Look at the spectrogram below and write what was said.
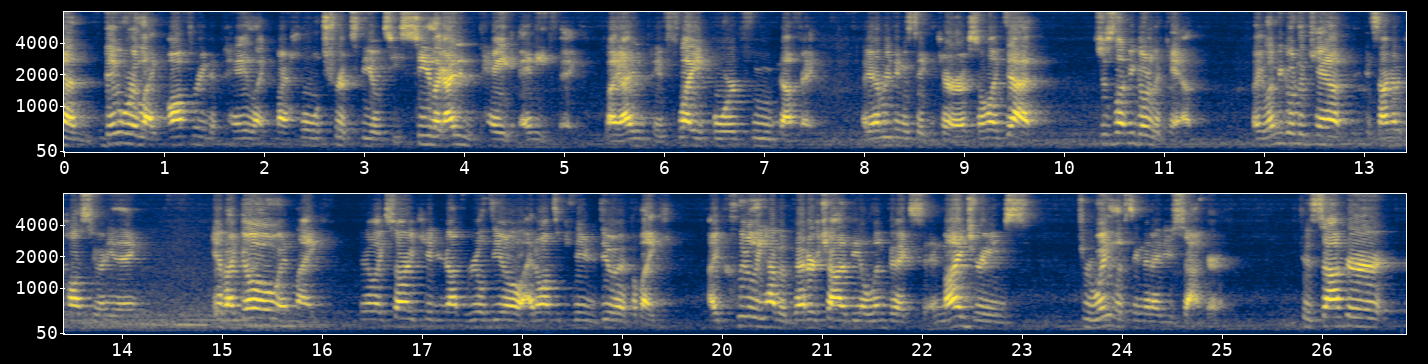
and they were like offering to pay like my whole trip to the OTC. Like I didn't pay anything. Like I didn't pay flight, board, food, nothing. Like everything was taken care of. So I'm like, Dad, just let me go to the camp like, let me go to the camp. It's not going to cost you anything. If I go and like they're like, sorry, kid, you're not the real deal. I don't have to continue to do it, but like I clearly have a better shot at the Olympics and my dreams through weightlifting than I do soccer. Because soccer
